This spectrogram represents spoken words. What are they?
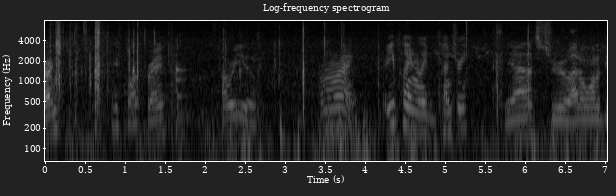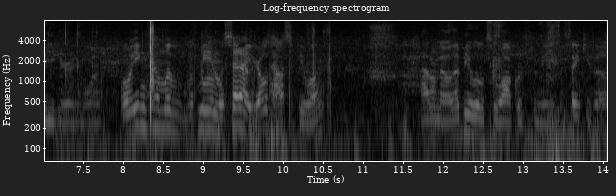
Hey, Henchard. Hey, Farfrae. How are you? I'm alright. Are you planning to leave the country? Yeah, that's true. I don't want to be here anymore. Well, you can come live with me and Lucetta at your old house if you want. I don't know. That'd be a little too awkward for me. But thank you, though.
